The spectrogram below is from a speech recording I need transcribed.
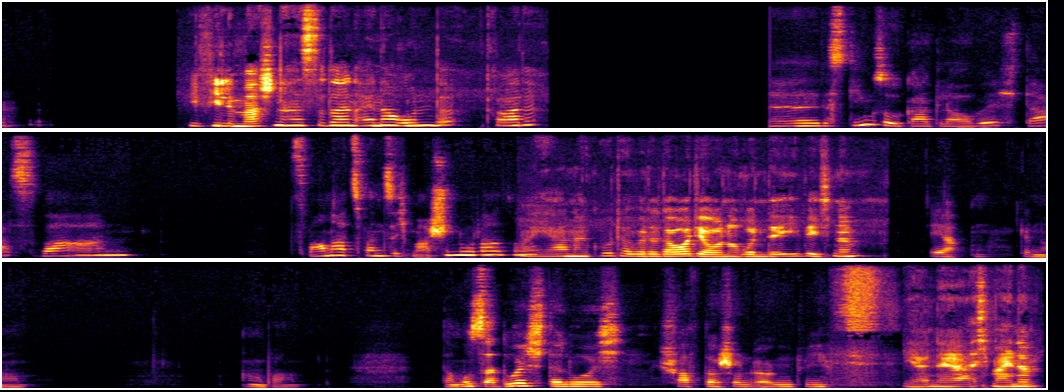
Wie viele Maschen hast du da in einer Runde gerade? Äh, das ging sogar, glaube ich. Das waren 220 Maschen oder so. Na ja, na gut, aber da dauert ja auch eine Runde ewig, ne? Ja, genau. Aber da muss er durch, der durch. Schafft er schon irgendwie. Ja, naja, ich meine,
